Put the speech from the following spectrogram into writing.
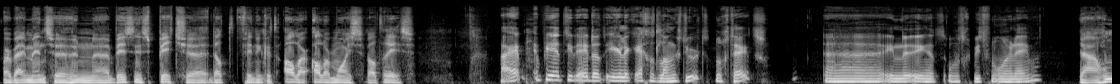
waarbij mensen hun eh, business pitchen, dat vind ik het aller, allermooiste wat er is. Maar heb, heb je het idee dat eerlijk echt het langst duurt, nog steeds? Eh, in, de, in het, op het gebied van ondernemen? Ja, 100%.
